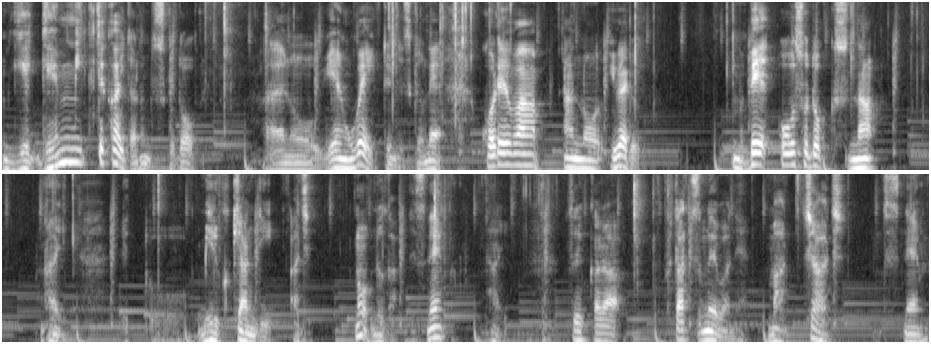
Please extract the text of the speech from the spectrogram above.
げ、厳味って書いてあるんですけど、あの、イェンウェイって言うんですけどね、これは、あの、いわゆる、ベオーソドックスな、はい、えっと、ミルクキャンディー味のヌガですね。はい。それから2つ目はね、抹茶味ですね。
